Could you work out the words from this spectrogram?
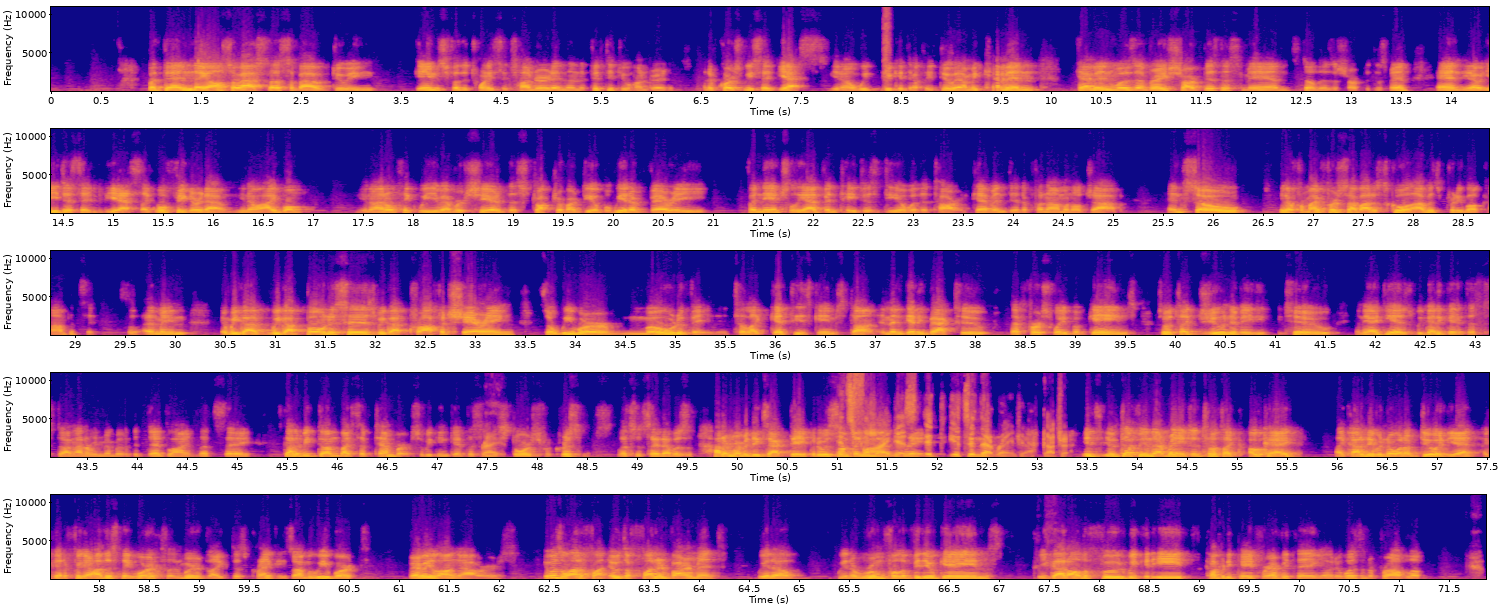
But then they also asked us about doing games for the 2600 and then the 5200, and of course we said yes. You know, we we could definitely do it. I mean, Kevin Kevin was a very sharp businessman, still is a sharp businessman, and you know he just said yes, like we'll figure it out. You know, I won't. You know, I don't think we've ever shared the structure of our deal, but we had a very financially advantageous deal with Atari. Kevin did a phenomenal job, and so you know, for my first job out of school, I was pretty well compensated. So, I mean, and we got we got bonuses, we got profit sharing, so we were motivated to like get these games done. And then getting back to that first wave of games, so it's like June of '82, and the idea is we got to get this done. I don't remember the deadline. Let's say it's got to be done by September, so we can get this right. in the stores for Christmas. Let's just say that was I don't remember the exact date, but it was something it's fine. in that range. It, it's in that range. Yeah, gotcha. It's, it was definitely in that range, and so it's like okay like I don't even know what I'm doing yet. I got to figure out how this thing works, and we're like just cranking. So I mean, we worked very long hours. It was a lot of fun. It was a fun environment. We had a we had a room full of video games. We got all the food we could eat. The company paid for everything. and it wasn't a problem.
